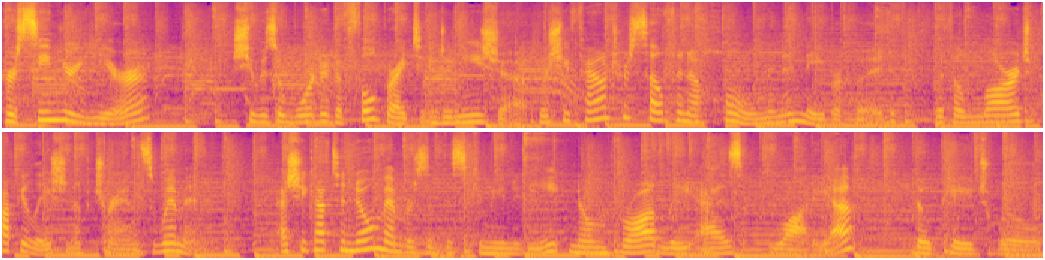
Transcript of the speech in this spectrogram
Her senior year, she was awarded a Fulbright to Indonesia, where she found herself in a home in a neighborhood with a large population of trans women. As she got to know members of this community, known broadly as Waria, though Paige will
